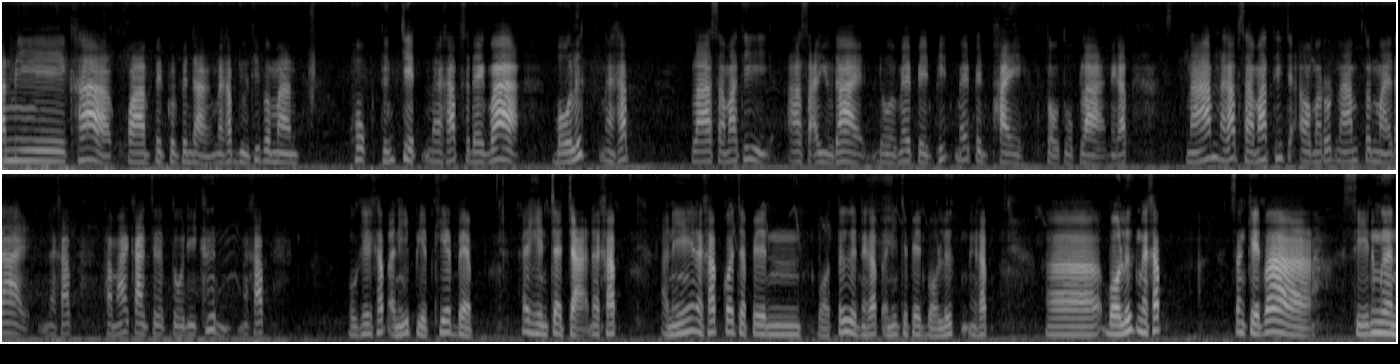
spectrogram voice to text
ันมีค่าความเป็นกรดเป็นด่างนะครับ อยู่ที่ประมาณ6ถึง7นะครับ แสดงว่าบ่อลึกนะครับ ลาสามารถที่อาศัยอยู่ได้โดยไม่เป็นพิษไม่เป็นภัยต่อตัวปลานะครับ น้ำนะครับสามารถที่จะเอามารดน้ำต้นไม้ได้นะครับทำให้การเจริญติบโตดีขึ้นนะครับ โอเคครับ อันนี้เปรียบเทียบแบบให้เห็นจะๆนะครับ อันนี้นะครับก็จะเป็นบ่อตื้นนะครับ อันนี้จะเป็นบ่อลึกนะครับบ่อลึกนะครับ สังเกตว่าสีน้ำเงิน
